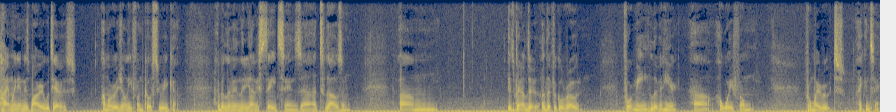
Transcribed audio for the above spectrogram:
Hi, my name is Mario Gutierrez. I'm originally from Costa Rica. I've been living in the United States since uh, 2000. Um, it's been a, di- a, difficult road for me living here, uh, away from from my roots, I can say.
